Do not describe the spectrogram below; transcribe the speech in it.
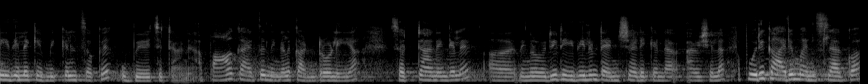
രീതിയിലെ കെമിക്കൽസൊക്കെ ഉപയോഗിച്ചിട്ടാണ്. അപ്പോൾ ആ കാര്യത്തിൽ നിങ്ങൾ കൺട്രോൾ ചെയ്യുക. സ്വെറ്റാണെങ്കിൽ നിങ്ങൾ ഒരു രീതിയിലും ടെൻഷൻ അടിക്കേണ്ട ആവശ്യമില്ല. അപ്പോൾ ഒരു കാര്യം മനസ്സിലാക്കുക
